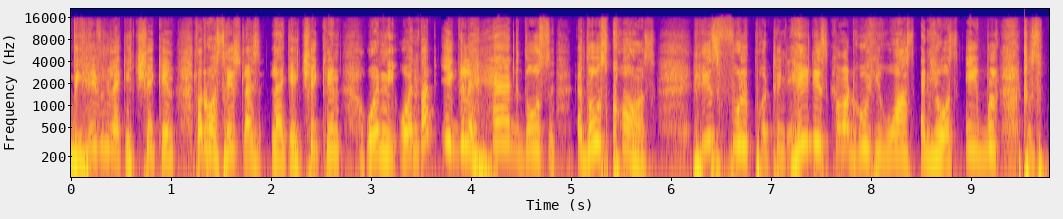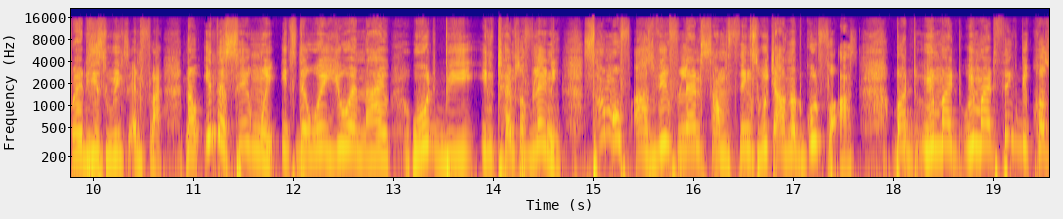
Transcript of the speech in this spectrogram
behaving like a chicken, that was raised like, like a chicken, when when that eagle heard those uh, those calls, his full potential, he discovered who he was and he was able to spread his wings and fly. Now, in the same way, it's the way you and I would be in terms of learning. Some of us we've learned some things which are not good for us, but we might we might think because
